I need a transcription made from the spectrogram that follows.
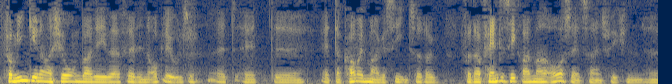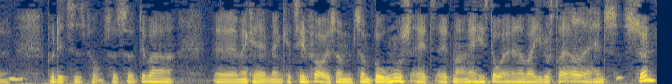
for min generation var det i hvert fald en oplevelse, at, at, øh, at der kom et magasin, så der, for der fandtes ikke ret meget oversat science fiction øh, mm. på det tidspunkt. Så, så det var, øh, man, kan, man kan tilføje som, som bonus, at, at mange af historierne var illustreret af hans søn,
